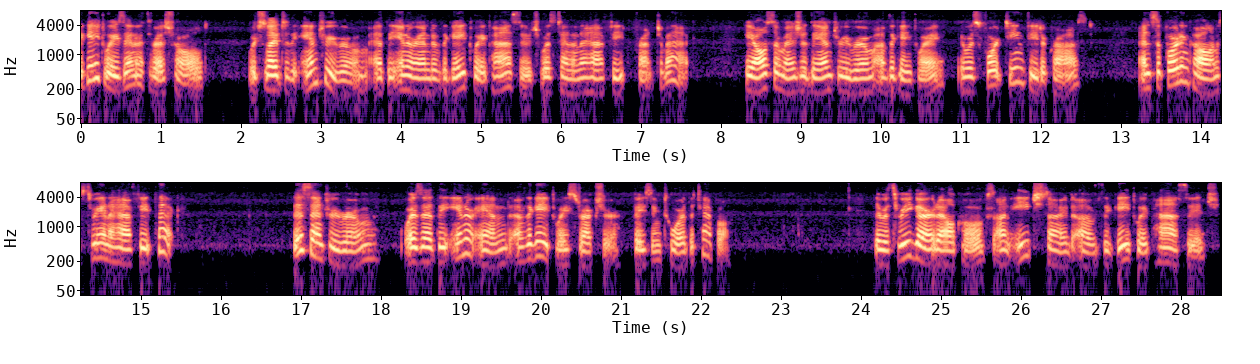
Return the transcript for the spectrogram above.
The gateway's inner threshold, which led to the entry room at the inner end of the gateway passage, was ten and a half feet front to back. He also measured the entry room of the gateway. It was fourteen feet across, and supporting columns three and a half feet thick. This entry room was at the inner end of the gateway structure, facing toward the temple. There were three guard alcoves on each side of the gateway passage.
